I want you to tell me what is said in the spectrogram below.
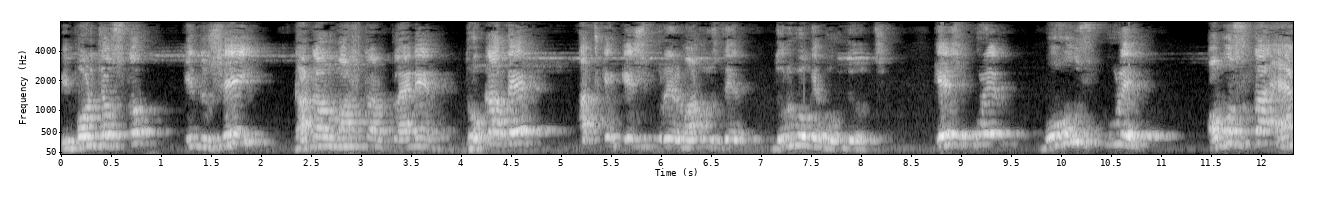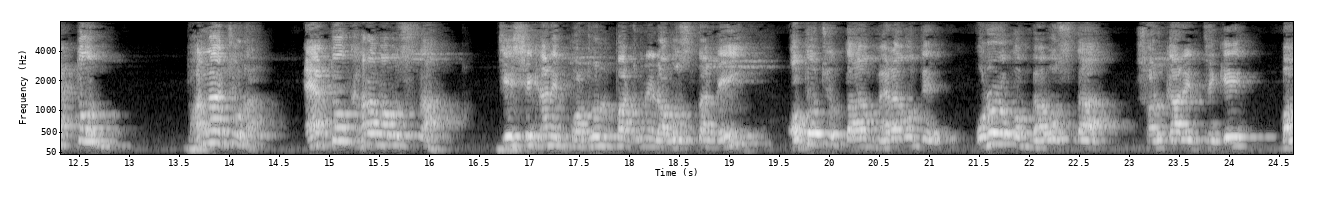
বিপর্যস্ত, কিন্তু সেই ঘাটাল মাস্টার প্ল্যানের ধোকাতে আজকে কেশপুরের মানুষদের দুর্ভোগে ভুগতে হচ্ছে। কেশপুরের বহু স্কুলে অবস্থা এত ভাঙাচোরা, এত খারাপ অবস্থা যে সেখানে পঠন পাঠনের অবস্থা নেই, অথচ তা মেরামতের কোন রকম ব্যবস্থা সরকারের থেকে বা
